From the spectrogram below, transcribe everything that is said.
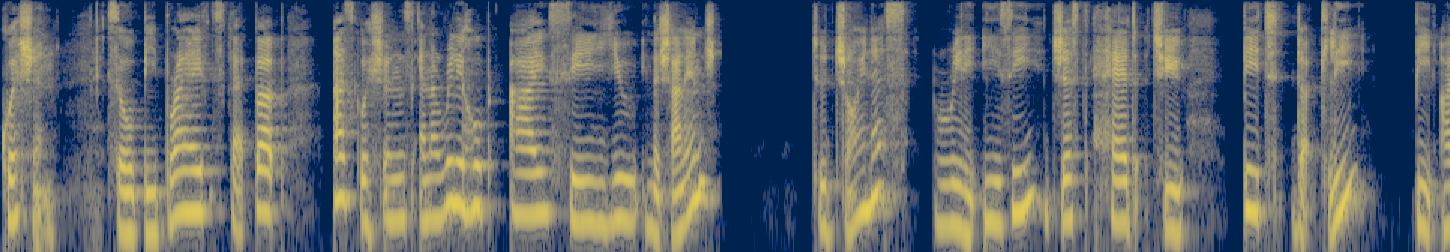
question. So be brave, step up, ask questions, and I really hope I see you in the challenge. To join us, really easy, just head to bit.ly, bit.ly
